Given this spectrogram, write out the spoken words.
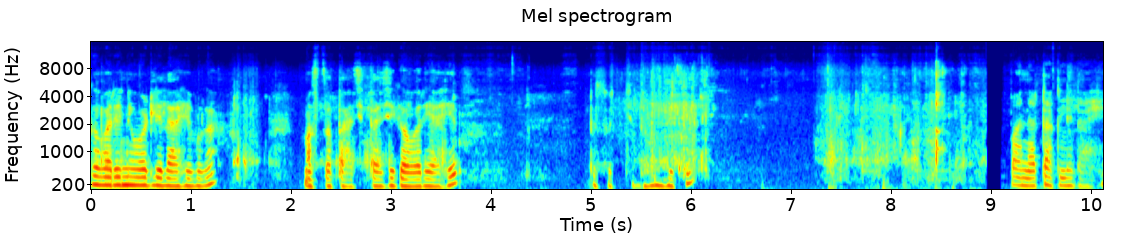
गवारी निवडलेला आहे बघा. मस्त ताजी ताजी गवारी आहे तर स्वच्छ धुवून घेते. पाण्यात टाकलेलं आहे.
